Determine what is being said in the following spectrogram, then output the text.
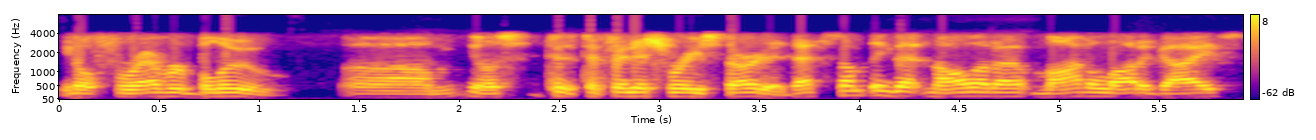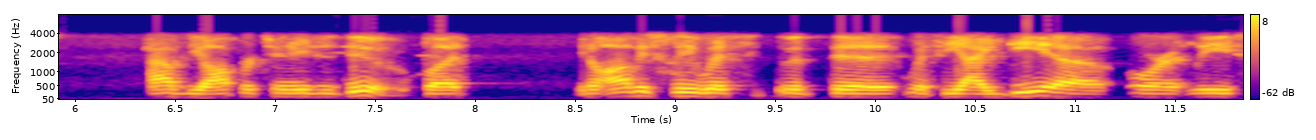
you know forever blue. Um, you know to, to finish where he started. That's something that not a lot of, not a lot of guys have the opportunity to do. But you know obviously with with the with the idea or at least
